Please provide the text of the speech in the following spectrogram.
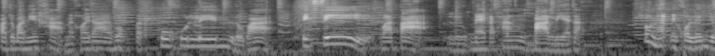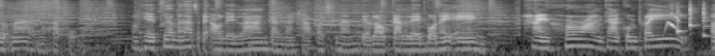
ปัจจุบันนี้ขาดไม่ค่อยได้ พวกแบบผู้คูลินหรือว่าฟิกซี่วาตะ หรือแม้กระทั่งบาเลียสอะช่วงนี้มีคนเล่นเยอะมากนะครับผม โอเค เพื่อนมันน่าจะไปเอาเลนล่างกันนะครับ เพราะฉะนั้นเดี๋ยวเรากันเลนบนให้เองหายห่วงค่ะคุณพรีเอ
